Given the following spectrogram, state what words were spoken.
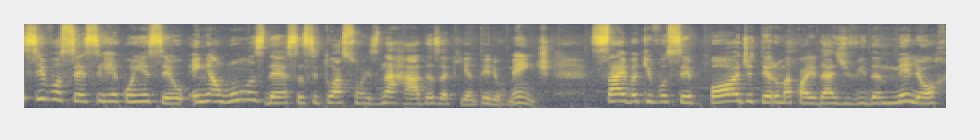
E se você se reconheceu em algumas dessas situações narradas aqui anteriormente, saiba que você pode ter uma qualidade de vida melhor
